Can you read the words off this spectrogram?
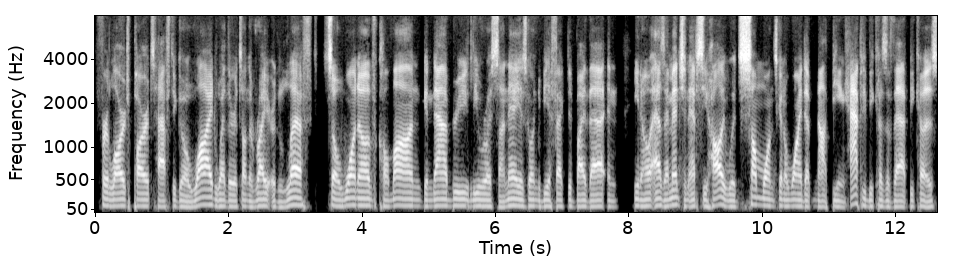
for large parts, have to go wide, whether it's on the right or the left. So one of Coman, Gnabry, Leroy Sané is going to be affected by that. And, you know, as I mentioned, FC Hollywood, someone's going to wind up not being happy because of that, because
